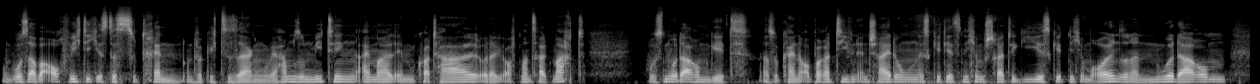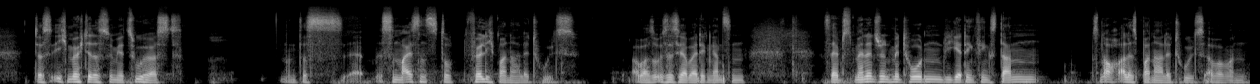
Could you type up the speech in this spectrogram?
Und wo es aber auch wichtig ist, das zu trennen und wirklich zu sagen, wir haben so ein Meeting einmal im Quartal oder wie oft man es halt macht, wo es nur darum geht. Also keine operativen Entscheidungen, es geht jetzt nicht um Strategie, es geht nicht um Rollen, sondern nur darum, dass ich möchte, dass du mir zuhörst. Und das, das äh, sind meistens völlig banale Tools. Aber so ist es ja bei den ganzen Selbstmanagement-Methoden wie Getting Things Done das sind auch alles banale Tools, aber man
